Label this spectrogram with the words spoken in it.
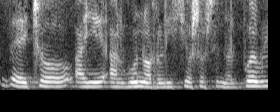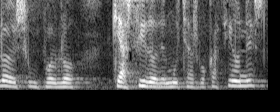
de hecho hay algunos religiosos en el pueblo, es un pueblo que ha sido de muchas vocaciones.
